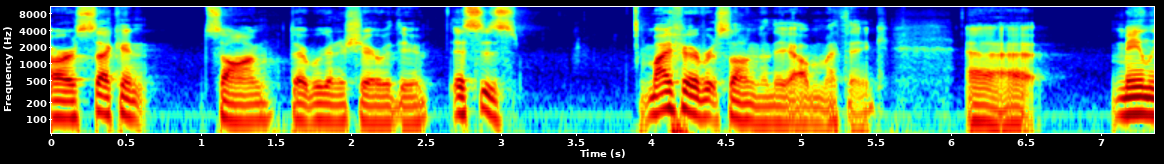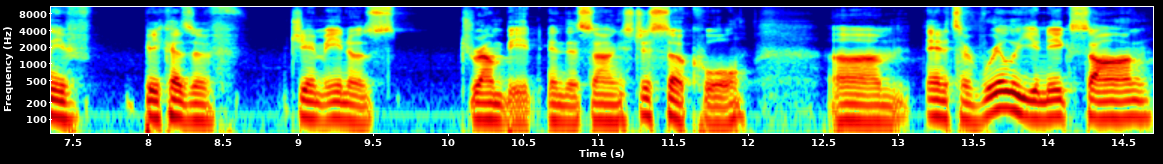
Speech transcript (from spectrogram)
our second song that we're going to share with you. This is my favorite song on the album, I think, uh, mainly f- because of Jim Eno's drum beat in this song. It's just so cool, um, and it's a really unique song.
